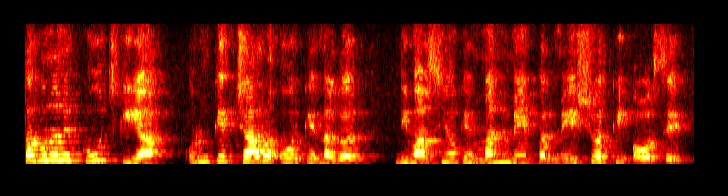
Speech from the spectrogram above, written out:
तब उन्होंने कूच किया और उनके चारों ओर के नगर निवासियों के मन में परमेश्वर की ओर से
